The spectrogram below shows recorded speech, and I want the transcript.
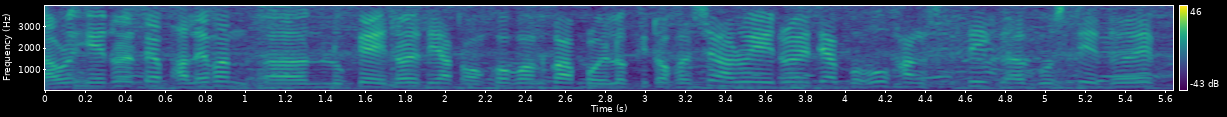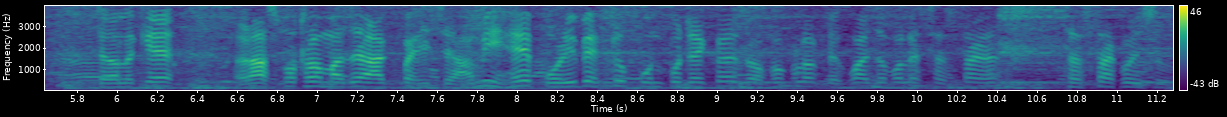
আৰু এইদৰে এতিয়া ভালেমান লোকে এইদৰে ইয়াত অংশগ্ৰহণ কৰা পৰিলক্ষিত হৈছে আৰু এইদৰে এতিয়া বহু সাংস্কৃতিক গোষ্ঠী এইদৰে তেওঁলোকে ৰাজপথৰ মাজেৰে আগবাঢ়িছে। আমি সেই পৰিৱেশটো পোনপটীয়াকৈ দৰ্শকসকলক দেখুৱাই যাবলৈ চেষ্টা চেষ্টা কৰিছোঁ।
